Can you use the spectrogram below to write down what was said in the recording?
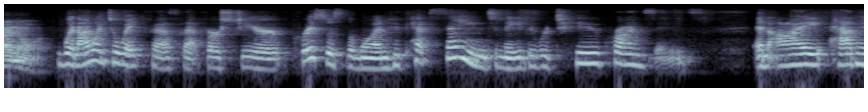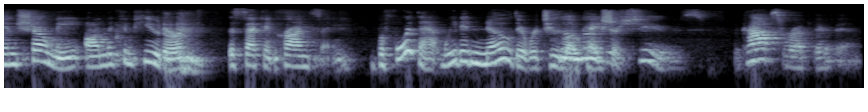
I know of. When I went to Wakefest that first year, Chris was the one who kept saying to me there were two crime scenes. And I had him show me on the computer the second crime scene. Before that, we didn't know there were two Who moved your locations. shoes? The cops were up there then.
